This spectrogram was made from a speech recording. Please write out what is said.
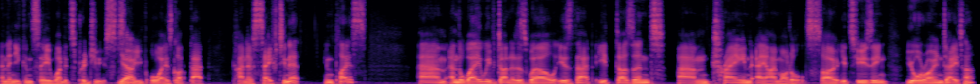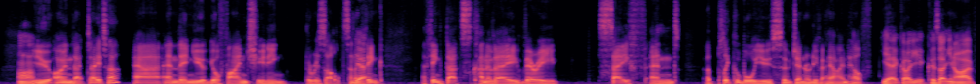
and then you can see what it's produced. Yeah. So you've always got that kind of safety net in place. Um, and the way we've done it as well is that it doesn't um, train AI models. So it's using your own data. Mm. You own that data, uh, and then you, you're fine tuning the results. And Yeah. I think I think that's kind of a very safe and applicable use of generative AI in health. Yeah, got you. Because uh, you know, I've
